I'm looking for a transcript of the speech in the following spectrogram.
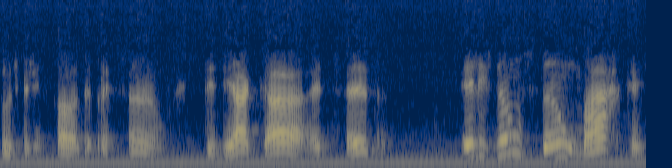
transtornos que a gente fala, depressão, TDAH, etc., eles não são marcas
